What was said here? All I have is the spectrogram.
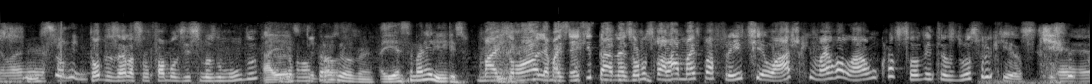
Ela é, todas elas são famosíssimas no mundo. Aí é Vai falar um spin-off. crossover. Aí essa é maneiríssimo. Mas olha, mas é que tá. Nós vamos falar mais pra frente. Eu acho que vai rolar um crossover entre as duas franquias. É,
